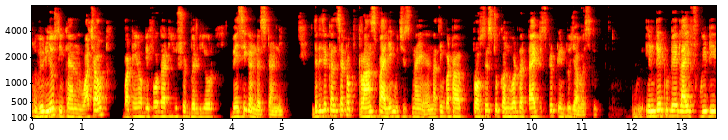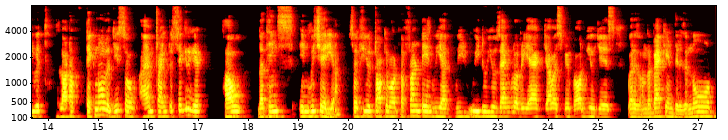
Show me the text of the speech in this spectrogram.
videos. You can watch out but you know before that you should build your basic understanding there is a concept of transpiling which is nothing but a process to convert the typescript into javascript in day-to-day -day life we deal with a lot of technology so i am trying to segregate how the things in which area. So if you talk about the front end we are we, we do use angular react javascript or vue.js whereas on the back end there is a node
